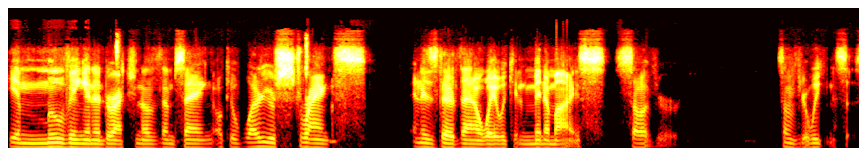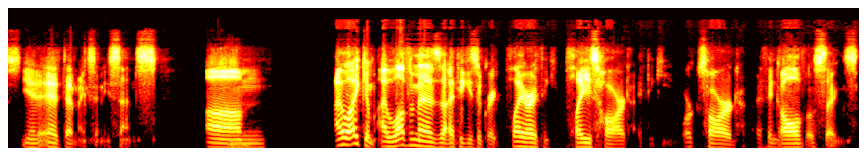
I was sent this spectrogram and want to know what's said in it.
him moving in a direction of them saying, okay, what are your strengths, and is there then a way we can minimize some of your some of your weaknesses? You know, if that makes any sense. Mm-hmm. Um, I like him. I love him as I think he's a great player. I think he plays hard. I think he works hard. I think all of those things,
